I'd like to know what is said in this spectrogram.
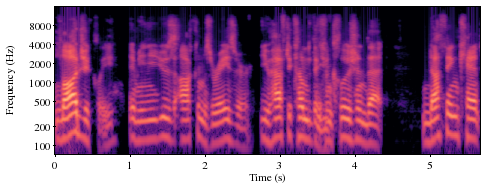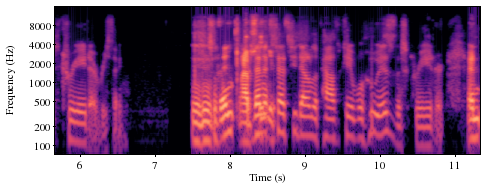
logically i mean you use occam's razor you have to come to the Mhm. conclusion that nothing can't create everything Mm-hmm. So then, then it sets you down the path. Okay, well, who is this creator, and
